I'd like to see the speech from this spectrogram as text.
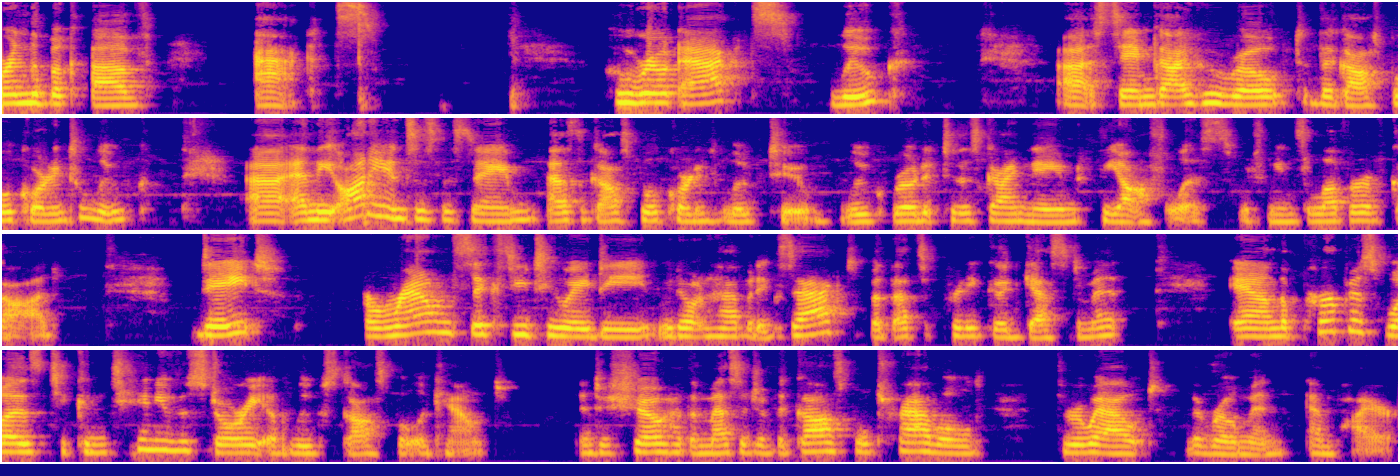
We're in the book of Acts. Who wrote Acts? Luke, uh, same guy who wrote the Gospel according to Luke. Uh, and the audience is the same as the Gospel according to Luke, too. Luke wrote it to this guy named Theophilus, which means lover of God. Date around 62 AD. We don't have it exact, but that's a pretty good guesstimate. And the purpose was to continue the story of Luke's Gospel account and to show how the message of the Gospel traveled throughout the Roman Empire.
